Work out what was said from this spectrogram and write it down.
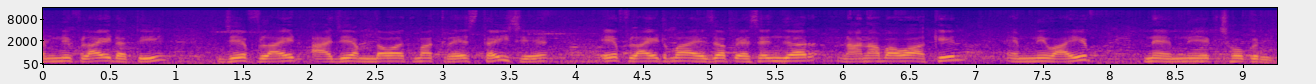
એમની ફ્લાઇટ હતી. જે ફ્લાઇટ આજે અમદાવાદમાં ક્રેશ થઈ છે, એ ફ્લાઇટમાં એઝ અ પેસેન્જર નાના બાવા અકિલ, એમની વાઈફ ને એમની એક છોકરી,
